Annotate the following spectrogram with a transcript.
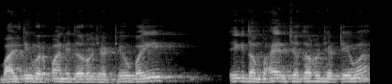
बाल्टीवर पाणी दरोज्यात ठेव बाई. एकदम बाहेरच्या दरोज्यात ठेवा.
